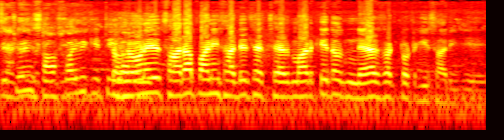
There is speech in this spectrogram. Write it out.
ਵਿੱਚੋਂ ਹੀ ਸਾਫ਼ ਸਫ਼ਾਈ ਵੀ ਕੀਤੀ ਤੇ ਹੁਣ ਜਾਵੇ। ਇਹ ਸਾਰਾ ਪਾਣੀ ਸਾਡੇ ਸਿਰ ਸਿਰ ਮੜ ਕੇ ਤਾਂ ਨਹਿਰ ਸਾ ਟੁੱਟ ਗਈ ਸਾਰੀ ਜੀ ਇਹ।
